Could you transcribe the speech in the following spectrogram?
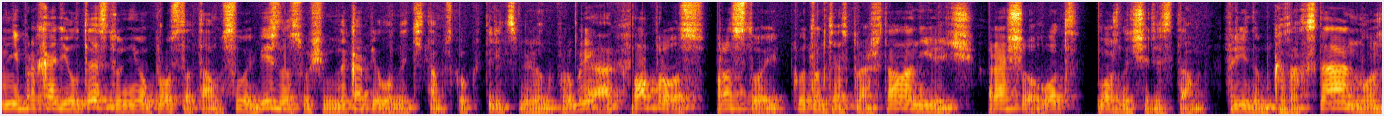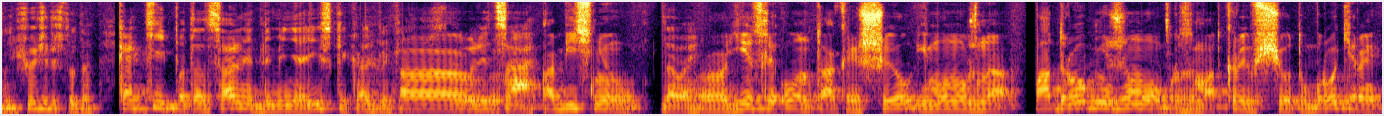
не проходил тест, у него просто там свой бизнес, в общем, накопил он эти там сколько, 30 миллионов рублей. Так. Вопрос простой. Вот он тебя спрашивает, Алан Юрьевич, хорошо, вот можно через там Freedom Казахстан, можно еще через что-то. Какие потенциальные для меня риски как для а, лица? Объясню. Давай. А, если он так решил, ему нужно подробнейшим образом, открыв счет у брокера,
